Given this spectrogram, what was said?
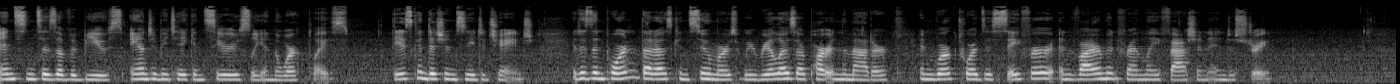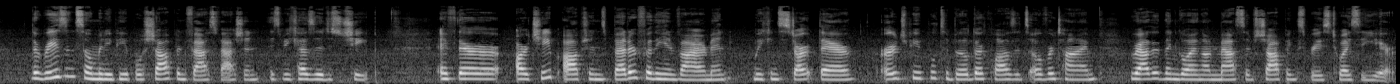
instances of abuse and to be taken seriously in the workplace. These conditions need to change. It is important that as consumers we realize our part in the matter and work towards a safer, environment friendly fashion industry. The reason so many people shop in fast fashion is because it is cheap. If there are cheap options better for the environment, we can start there, urge people to build their closets over time rather than going on massive shopping sprees twice a year.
